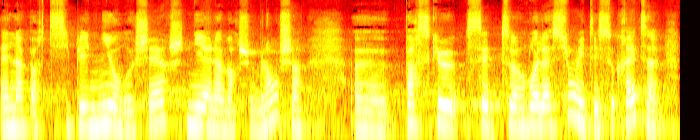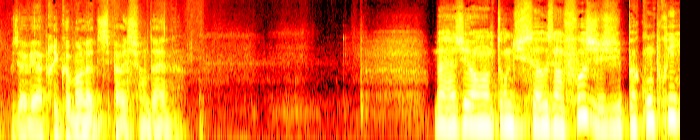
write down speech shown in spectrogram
Elle n'a participé ni aux recherches, ni à la marche blanche, euh, parce que cette relation était secrète. Vous avez appris comment la disparition d'Anne? Bah, j'ai entendu ça aux infos, j'ai pas compris.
